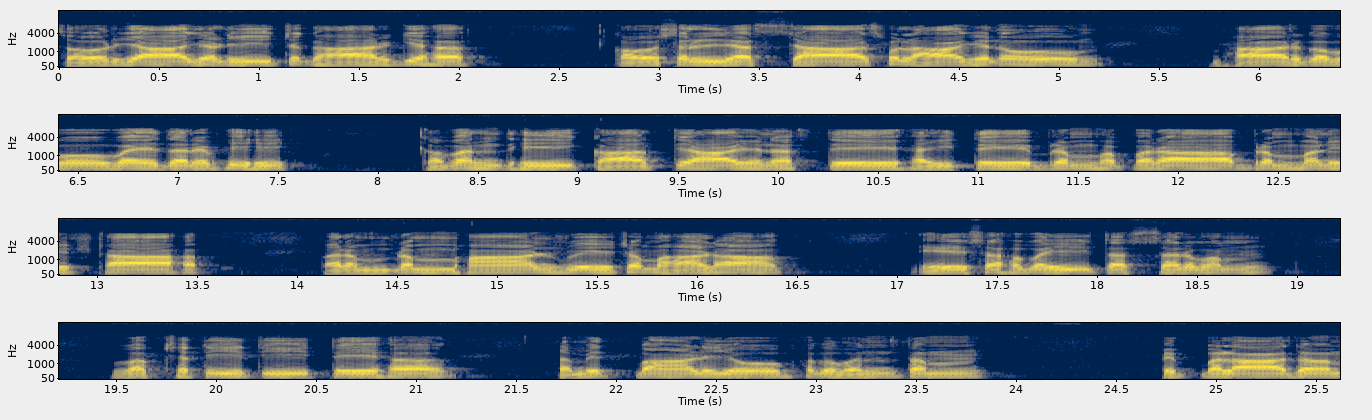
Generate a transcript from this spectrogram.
शौर्याजली च गार्ग्य। कौसल्यश्चासुलायनो भार्गवो वैदर्भि। कबंधी कात्यायनस्ते हईते ब्रह्मपरा ब्रह्मनिष्ठा। परम ब्रह्मान्वेषमाणा एष वै तत्सर्व तेह। समित्पाणयो भगवत पिप्पलादम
